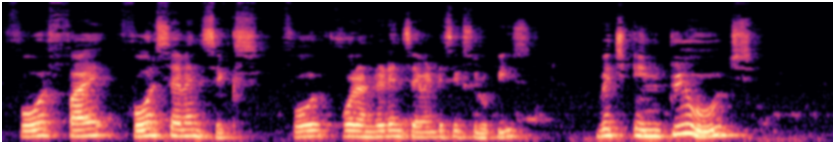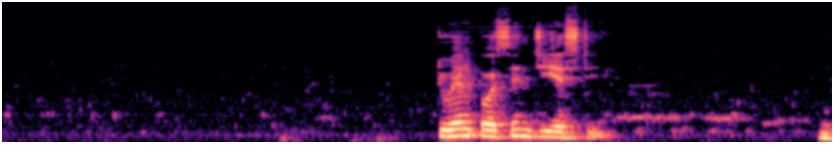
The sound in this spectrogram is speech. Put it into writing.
four five four seven six four four hundred and seventy six 476 rupees which includes 12% GST hmm,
